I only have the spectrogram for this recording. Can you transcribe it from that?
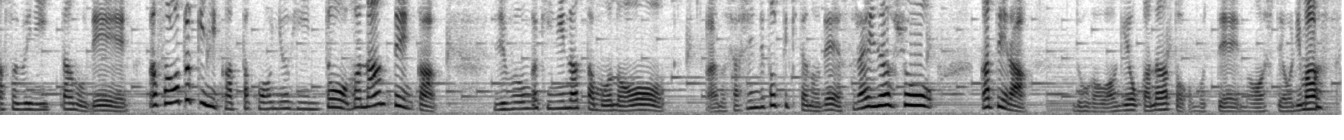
遊びに行ったので、まあ、その時に買った購入品と、まあ、何点か自分が気になったものを、あの、写真で撮ってきたので、スライダーショーがてら、動画を上げようかなと思って回しております。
